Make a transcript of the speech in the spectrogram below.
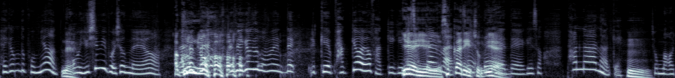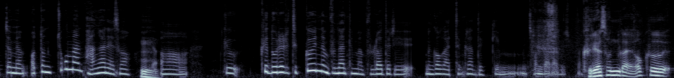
배경도 보면 네. 어머 유심히 보셨네요. 아, 그럼요. 네, 배경도 보면 근데 이렇게 바뀌어요. 바뀌기는 예, 예, 예. 색깔만. 색깔이 네, 좀, 네, 예. 네. 그래서 편안하게 음. 정말 어쩌면 어떤 조그만 방 안에서 음. 어그 그 노래를 듣고 있는 분한테만 불러드리는 것 같은 그런 느낌 전달하고 싶어요. 그래서인가요? 그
